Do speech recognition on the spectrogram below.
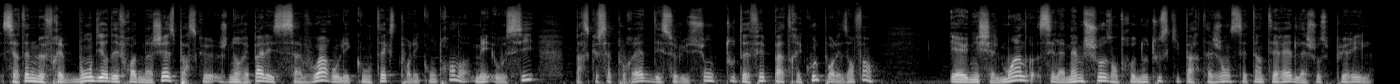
Certaines me feraient bondir d'effroi de ma chaise parce que je n'aurais pas les savoirs ou les contextes pour les comprendre, mais aussi parce que ça pourrait être des solutions tout à fait pas très cool pour les enfants. Et à une échelle moindre, c'est la même chose entre nous tous qui partageons cet intérêt de la chose puérile.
